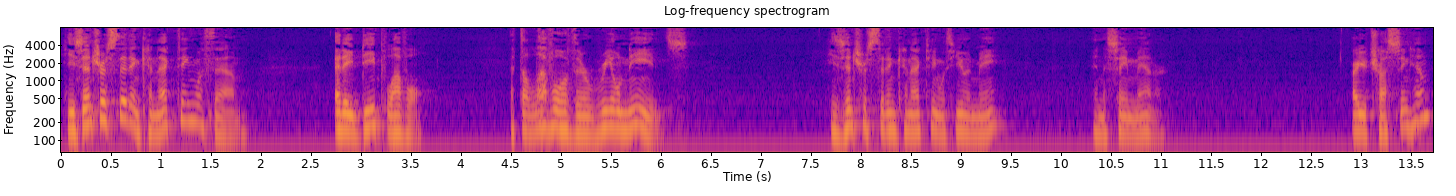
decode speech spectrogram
He's interested in connecting with them at a deep level, at the level of their real needs. He's interested in connecting with you and me in the same manner. Are you trusting Him?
